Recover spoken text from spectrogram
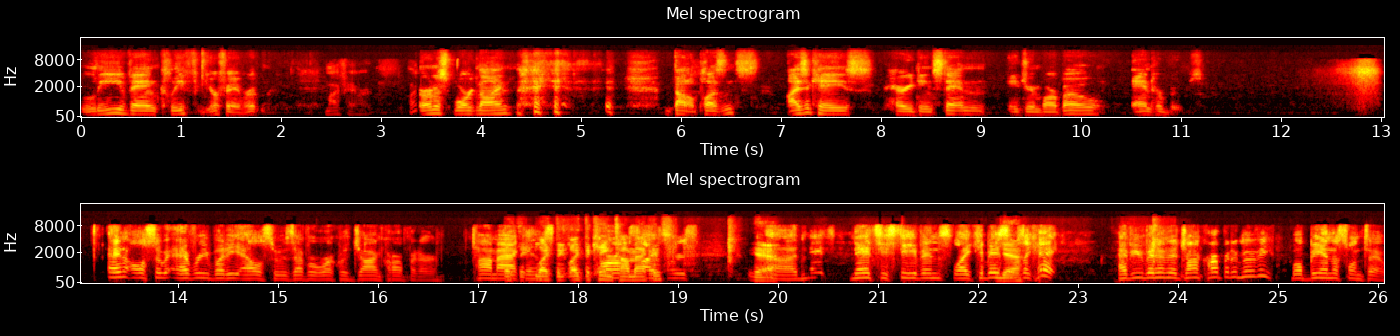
Lee Van Cleef, your favorite, My favorite. Ernest Borgnine, Donald Pleasence, Isaac Hayes, Harry Dean Stanton, Adrienne Barbeau, and her boobs. And also everybody else who has ever worked with John Carpenter. Tom Like the, Atkins. like the like the King Tom Atkins. Yeah. uh, Nancy, Nancy Stevens. Like he basically Yeah. was like, "Hey, have you been in a John Carpenter movie? Well, be in this one too."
